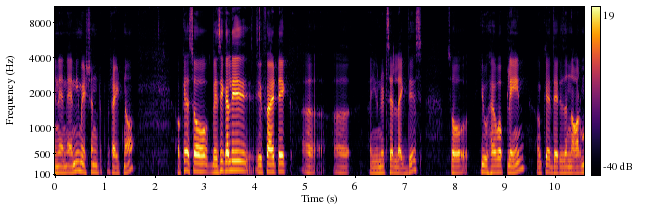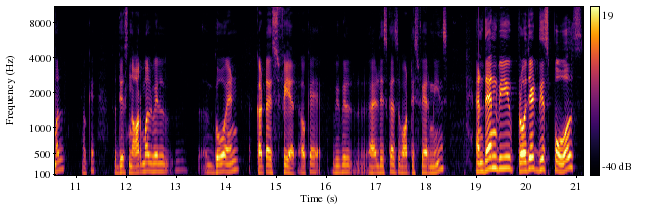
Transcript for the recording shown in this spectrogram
in an animation right now. Okay. So, basically if I take a unit cell like this, so you have a plane okay there is a normal okay. So, this normal will go and cut a sphere okay we will I will discuss what sphere means and then we project these poles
